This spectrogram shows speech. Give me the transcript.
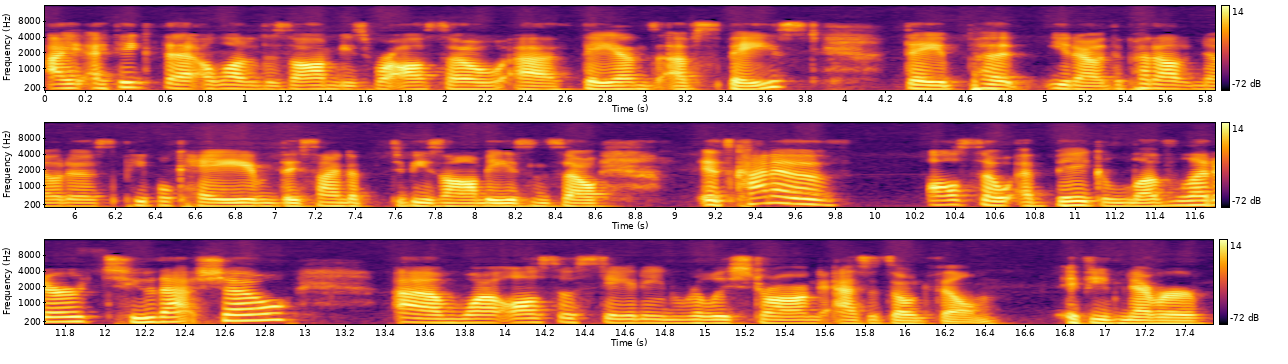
I, I think that a lot of the zombies were also uh, fans of Spaced. They put, you know, they put out a notice. People came. They signed up to be zombies, and so it's kind of also a big love letter to that show, um, while also standing really strong as its own film. If you've never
